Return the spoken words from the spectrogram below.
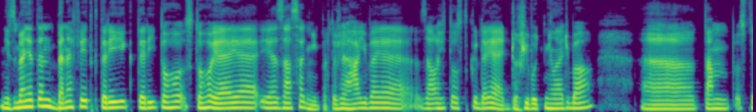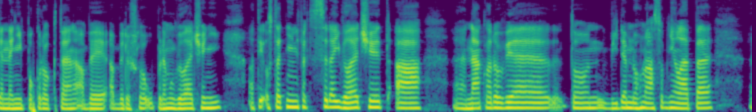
Nicméně ten benefit, který, který toho, z toho je, je, je zásadní, protože HIV je záležitost, kde je doživotní léčba, eh, tam prostě není pokrok ten, aby, aby došlo úplnému vyléčení a ty ostatní infekce se dají vyléčit a eh, nákladově to vyjde mnohonásobně lépe, eh,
